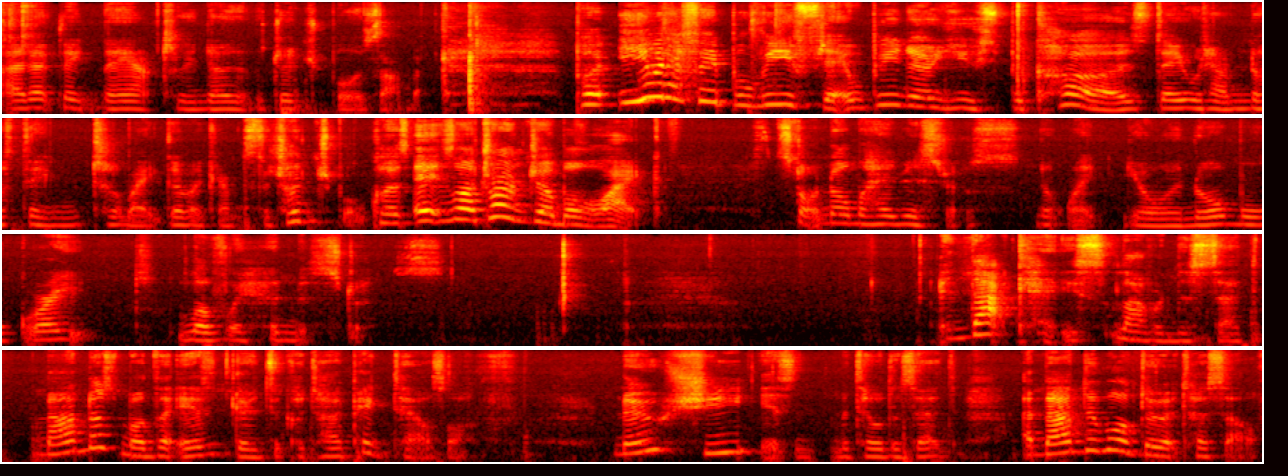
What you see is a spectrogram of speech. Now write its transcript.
I don't think they actually know that the Trunchbull is that bad. But even if they believed it, it would be no use because they would have nothing to like go against the Trunchbull because it's a Trunchbull. Like it's not normal headmistress, not like your normal great lovely headmistress. In that case, Lavender said, Amanda's mother isn't going to cut her pigtails off. No, she isn't, Matilda said. Amanda will do it herself.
